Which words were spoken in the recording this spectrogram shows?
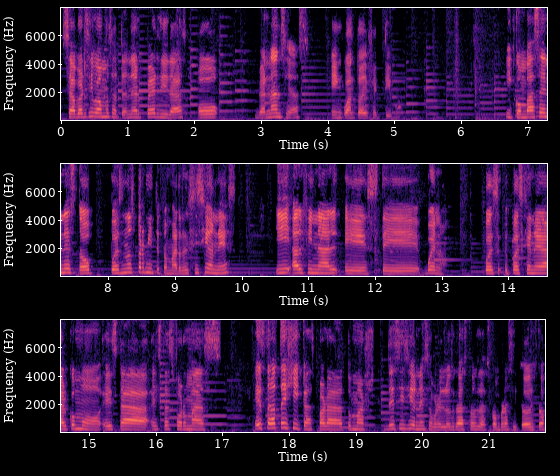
saber si vamos a tener pérdidas o ganancias en cuanto a efectivo. Y con base en esto pues nos permite tomar decisiones y al final, este, bueno, pues, pues generar como esta, estas formas estratégicas para tomar decisiones sobre los gastos, las compras y todo esto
